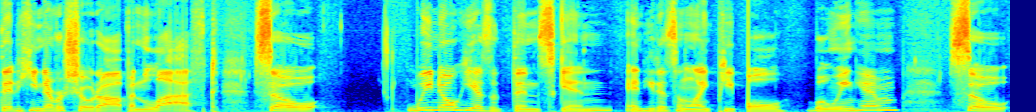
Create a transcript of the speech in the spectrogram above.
that he never showed up and left. So we know he has a thin skin and he doesn't like people booing him. So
